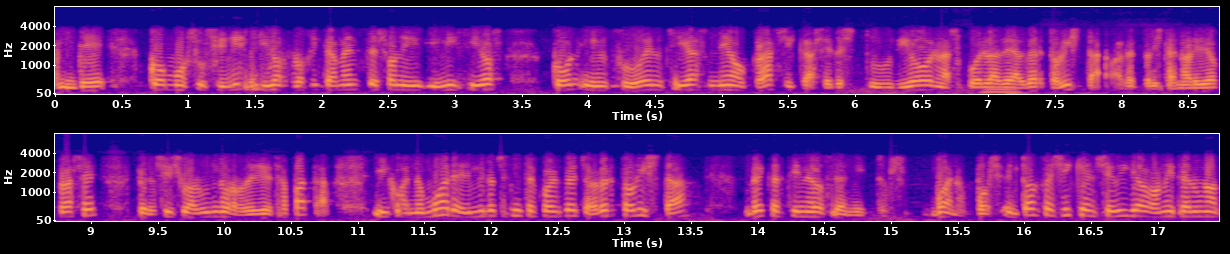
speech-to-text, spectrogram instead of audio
de cómo sus inicios, lógicamente, son inicios con influencias neoclásicas. Él estudió en la escuela de Alberto Lista. Alberto Lista no le dio clase, pero sí su alumno Rodríguez Zapata. Y cuando muere en 1848 Alberto Lista, Becker tiene 12 añitos. Bueno, pues entonces sí que en Sevilla organizan una,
